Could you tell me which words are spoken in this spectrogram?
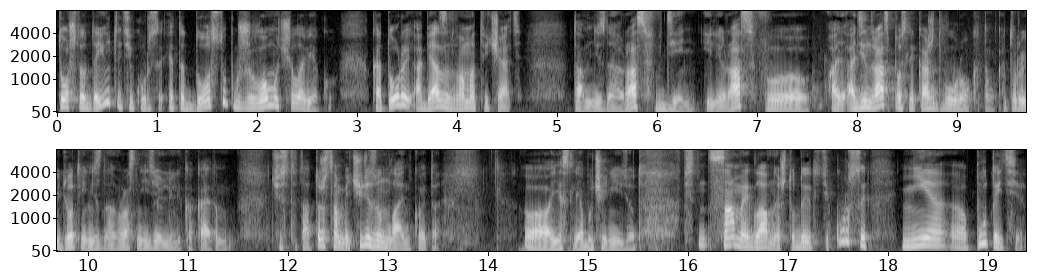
то, что дают эти курсы, это доступ к живому человеку, который обязан вам отвечать там, не знаю, раз в день или раз в... А, один раз после каждого урока, там, который идет, я не знаю, раз в неделю или какая там частота. То же самое через онлайн какой-то, э, если обучение идет. Самое главное, что дают эти курсы, не э, путайте.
